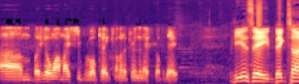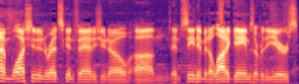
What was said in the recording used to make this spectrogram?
Um, but he'll want my Super Bowl pick coming up here in the next couple of days. He is a big time Washington Redskin fan, as you know, um, and seen him in a lot of games over the years.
